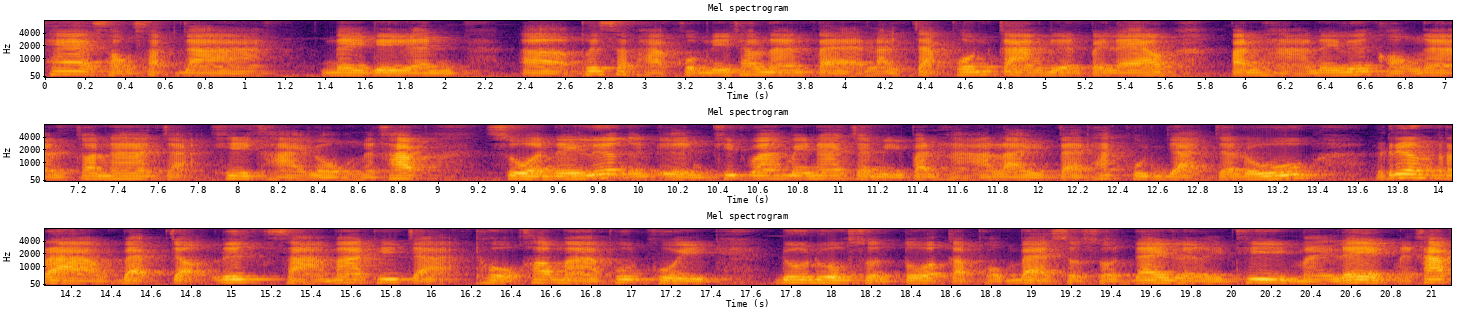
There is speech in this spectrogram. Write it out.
แค่ 2 สัปดาห์ในเดือนอพฤษภาคมนี้เท่านั้น แต่หลังจากพ้นกลางเดือนไปแล้ว ปัญหาในเรื่องของงานก็น่าจะคลี่คลายลงนะครับ ส่วนในเรื่องอื่นๆ คิดว่าไม่น่าจะมีปัญหาอะไร แต่ถ้าคุณอยากจะรู้เรื่องราวแบบเจาะลึกสามารถที่จะโทรเข้ามาพูดคุย ดูดวงส่วนตัวกับผมแบบสดๆได้เลยที่หมายเลขนะครับ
